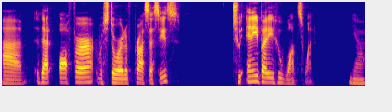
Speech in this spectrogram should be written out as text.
um, that offer restorative processes to anybody who wants one. Yeah.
